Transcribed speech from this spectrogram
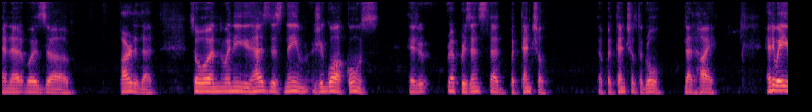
And that was uh, part of that. So when, when he has this name, Shingwaukonse, it represents that potential, the potential to grow that high. Anyway,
